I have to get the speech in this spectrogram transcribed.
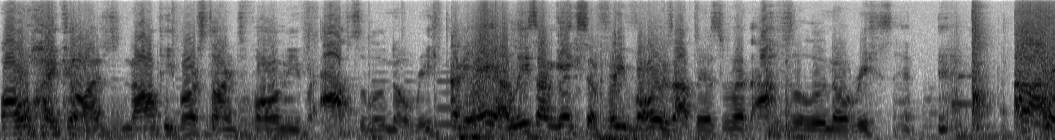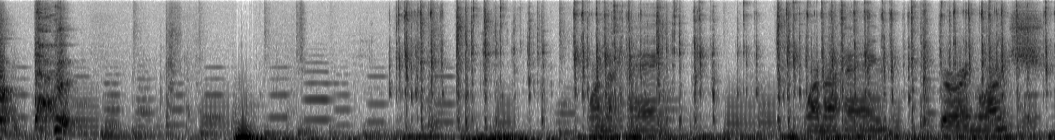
oh my gosh, now people are starting to follow me for absolute no reason. I mean, hey, at least I'm getting some free followers out there with absolute no reason. Wanna hang? Wanna hang during lunch?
